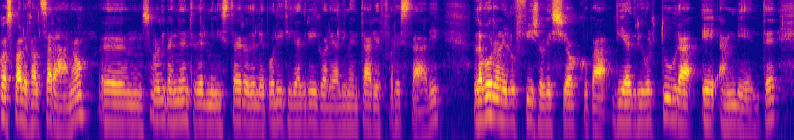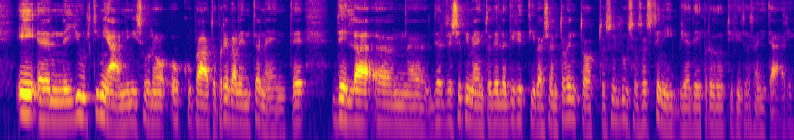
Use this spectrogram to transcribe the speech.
Pasquale Falzarano, ehm, sono dipendente del Ministero delle Politiche Agricole, Alimentari e Forestali, lavoro nell'ufficio che si occupa di agricoltura e ambiente e eh, negli ultimi anni mi sono occupato prevalentemente della, ehm, del recepimento della direttiva 128 sull'uso sostenibile dei prodotti fitosanitari.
